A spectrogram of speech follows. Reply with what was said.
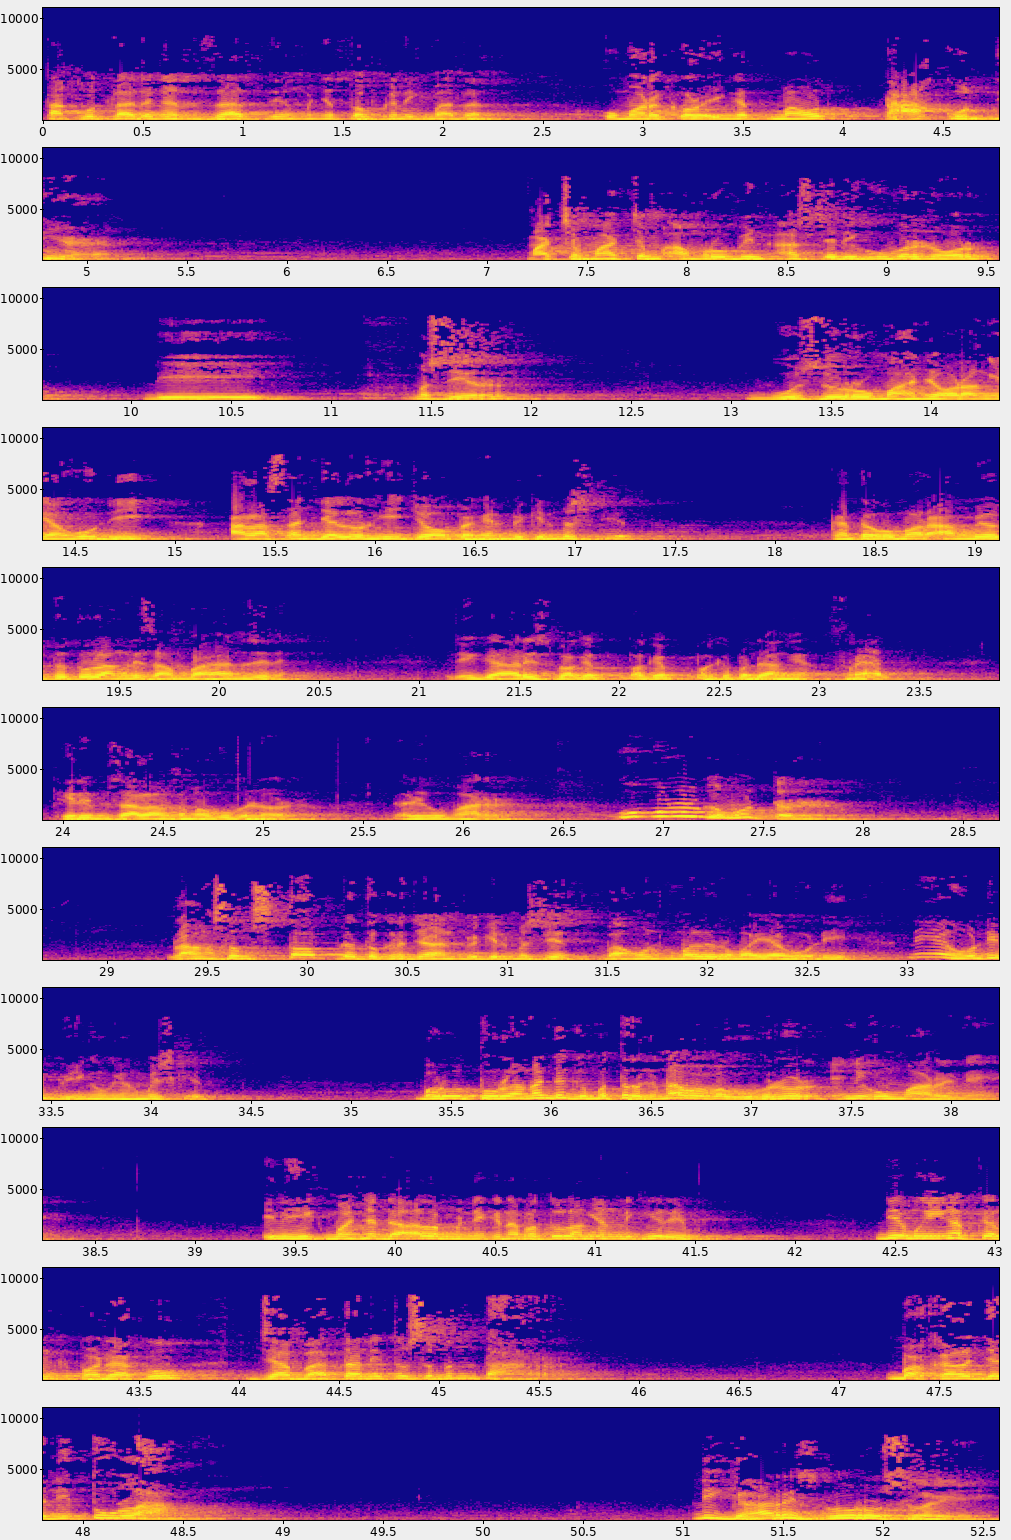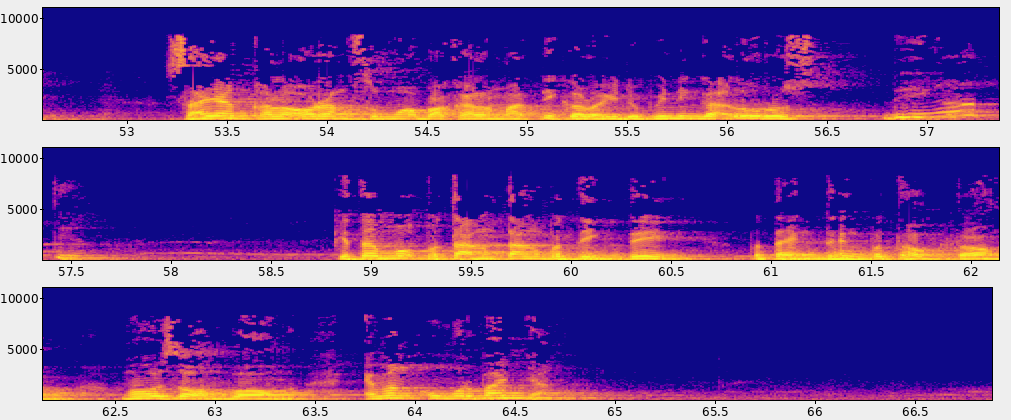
Takutlah dengan zat yang menyetop kenikmatan. Umar kalau ingat maut takut dia. Macam-macam Amr bin As jadi gubernur di Mesir. Gusur rumahnya orang Yahudi. Alasan jalur hijau pengen bikin masjid. Kata Umar ambil tuh tulang di sampahan sini. Di garis pakai pakai pakai pedangnya. Fred kirim salam sama gubernur dari Umar. Gubernur gemeter. Langsung stop datu kerjaan bikin masjid, bangun kembali rumah Yahudi. Ini Yahudi bingung yang miskin. Baru tulang aja gemeter, kenapa Pak Gubernur? Ini Umar ini. Ini hikmahnya dalam ini, kenapa tulang yang dikirim? Dia mengingatkan kepadaku, jabatan itu sebentar. Bakal jadi tulang. Digaris lurus lagi. Sayang kalau orang semua bakal mati kalau hidup ini nggak lurus. Diingatin. Kita mau petang-tang peting-ting, peteng-teng petong-tong, mau sombong, emang umur panjang.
